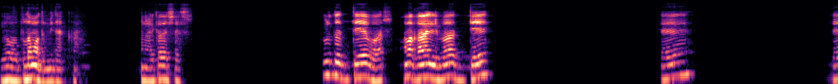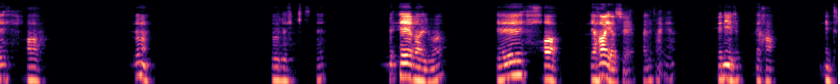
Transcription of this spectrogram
Yo bulamadım bir dakika. Yani arkadaşlar. Burada D var. Ama galiba D D D H Değil mi? Böyle gitse. E galiba. D H Deha yazıyor galiba ya. Deneyelim. Deha. Enter.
